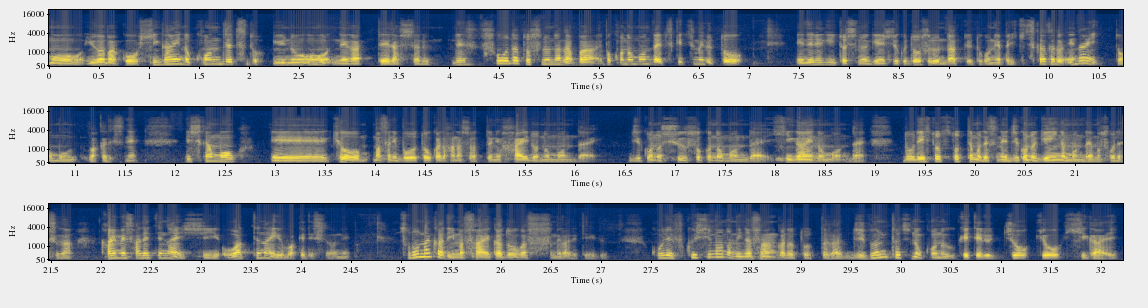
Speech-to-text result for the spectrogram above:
うん、もう、いわばこう、被害の根絶というのを願っていらっしゃる。で、そうだとするならば、やっぱこの問題突き詰めると、エネルギーとしての原子力どうするんだっていうところにやっぱり行き着かざるを得ないと思うわけですね。でしかも、えー、今日まさに冒頭から話したように、廃炉の問題、事故の収束の問題、被害の問題、どれ一つとってもですね、事故の原因の問題もそうですが、解明されてないし、終わってないわけですよね。その中で今、再稼働が進められている。これ、福島の皆さんからとったら、自分たちのこの受けてる状況、被害、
